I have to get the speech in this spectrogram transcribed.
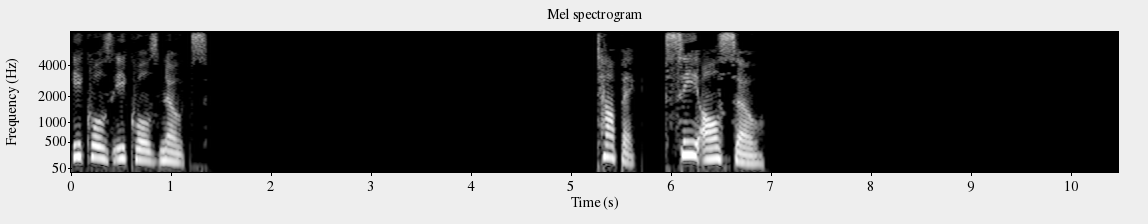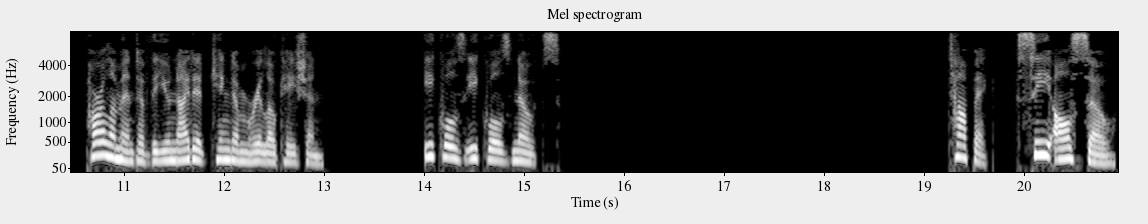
Equals equals Notes. Topic. See also. Parliament of the United Kingdom relocation. Equals equals Notes. Topic. See also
